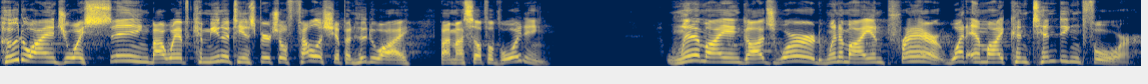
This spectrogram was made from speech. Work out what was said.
Who do I enjoy seeing by way of community and spiritual fellowship, and who do I find myself avoiding? When am I in God's word? When am I in prayer? What am I contending for?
